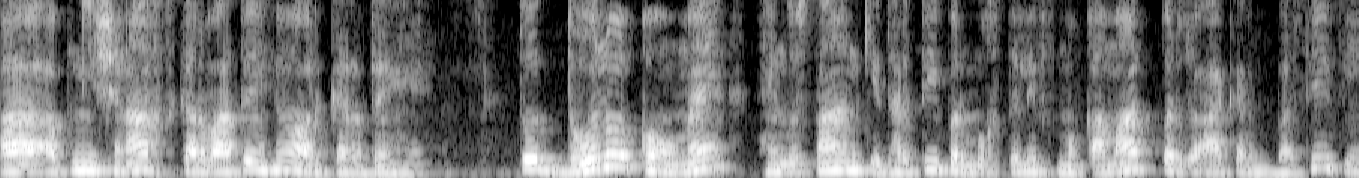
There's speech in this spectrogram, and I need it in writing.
आ, अपनी शनाख्त करवाते हैं और करते हैं। तो दोनों कौमें हिंदुस्तान की धरती पर मुख्तलिफ़ मकाम पर जो आकर बसी थी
